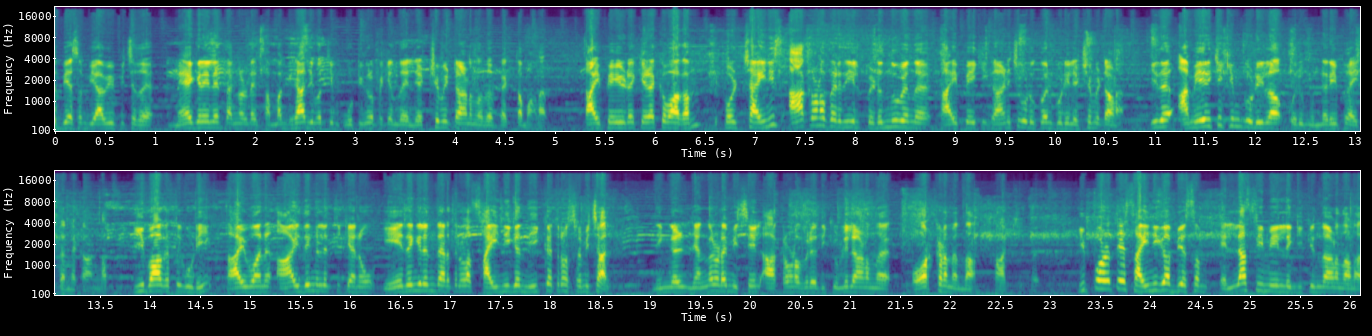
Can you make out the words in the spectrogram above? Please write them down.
അഭ്യാസം വ്യാപിപ്പിച്ചത് മേഖലയിലെ തങ്ങളുടെ സമഗ്രാധിപത്യം ഊട്ടിയുറപ്പിക്കുന്നത് ലക്ഷ്യമിട്ടാണെന്നത് വ്യക്തമാണ്. തായ്പേയുടെ കിഴക്ക് ഭാഗം ഇപ്പോൾ ചൈനീസ് ആക്രമണ പരിധിയിൽ പെടുന്നുവെന്ന് തായ്പേയ്ക്ക് കാണിച്ചു കൊടുക്കുവാൻ കൂടി ലക്ഷ്യമിട്ടാണ്. ഇത് അമേരിക്കയ്ക്കും കൂടിയുള്ള ഒരു മുന്നറിയിപ്പായി തന്നെ കാണണം. ഈ ഭാഗത്ത് കൂടി തായ്വാന് ആയുധങ്ങൾ എത്തിക്കാനോ ഏതെങ്കിലും തരത്തിലുള്ള സൈനിക നീക്കത്തിനോ ശ്രമിച്ചാൽ നിങ്ങൾ ഞങ്ങളുടെ മിസൈൽ ആക്രമണ പരിധിക്കുള്ളിലാണെന്ന് ഓർക്കണമെന്ന താക്കീത് ഇപ്പോഴത്തെ സൈനികാഭ്യാസം എല്ലാ സീമയും ലംഘിക്കുന്നതാണെന്നാണ്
